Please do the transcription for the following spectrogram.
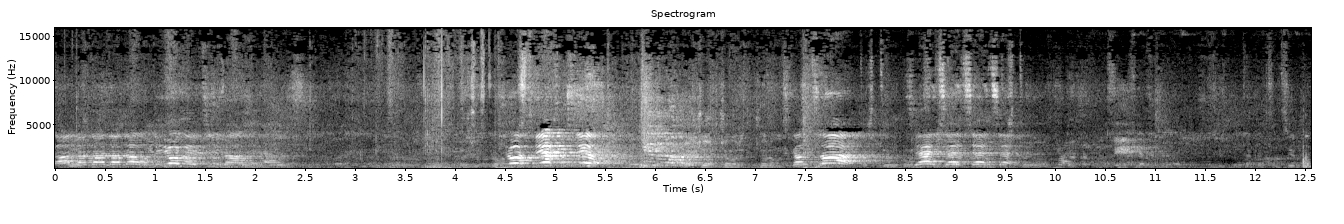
Да, да, да, да, да, вот ее найти надо. Все, сверху сел. В чем, в чем, в чем С конца. Сядь, сядь, сядь, сядь. так акцентировано?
